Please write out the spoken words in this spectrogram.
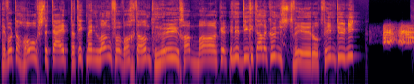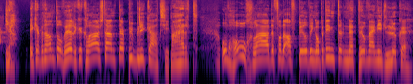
Het wordt de hoogste tijd dat ik mijn lang verwachte entree ga maken in de digitale kunstwereld, vindt u niet? Ja, ik heb een aantal werken klaarstaan ter publicatie, maar het omhoog laden van de afbeelding op het internet wil mij niet lukken.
